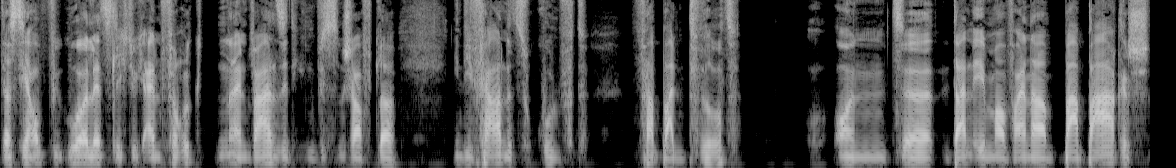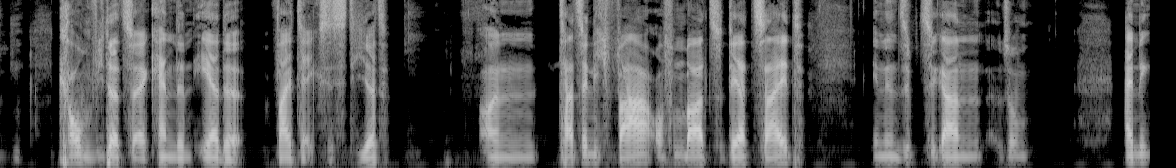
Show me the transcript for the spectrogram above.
dass die Hauptfigur letztlich durch einen verrückten, einen wahnsinnigen Wissenschaftler in die ferne Zukunft verbannt wird und äh, dann eben auf einer barbarischen, kaum wiederzuerkennenden Erde weiter existiert. Und tatsächlich war offenbar zu der Zeit in den 70ern so eine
